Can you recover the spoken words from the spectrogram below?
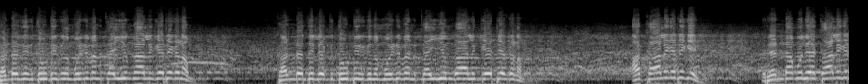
കണ്ടത്തിലേക്ക് തൂട്ടിയിരിക്കുന്ന മുഴുവൻ കയ്യും കാലും കയറ്റണം കണ്ടത്തിലേക്ക് തൂട്ടിയിരിക്കുന്ന മുഴുവൻ കയ്യും കാലും കയറ്റേക്കണം. ആ കാൽ കയറ്റേ രണ്ടാം മൂല കാൽ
